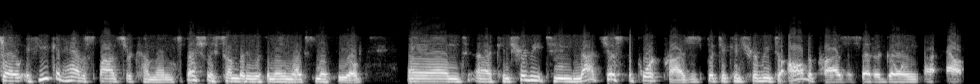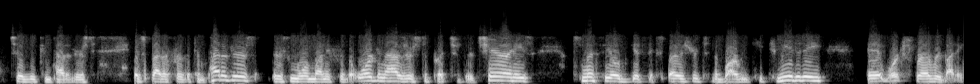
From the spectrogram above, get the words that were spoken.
So if you can have a sponsor come in, especially somebody with a name like Smithfield, and uh, contribute to not just the pork prizes, but to contribute to all the prizes that are going uh, out to the competitors. It's better for the competitors. There's more money for the organizers to put to their charities. Smithfield gets exposure to the barbecue community. It works for everybody.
